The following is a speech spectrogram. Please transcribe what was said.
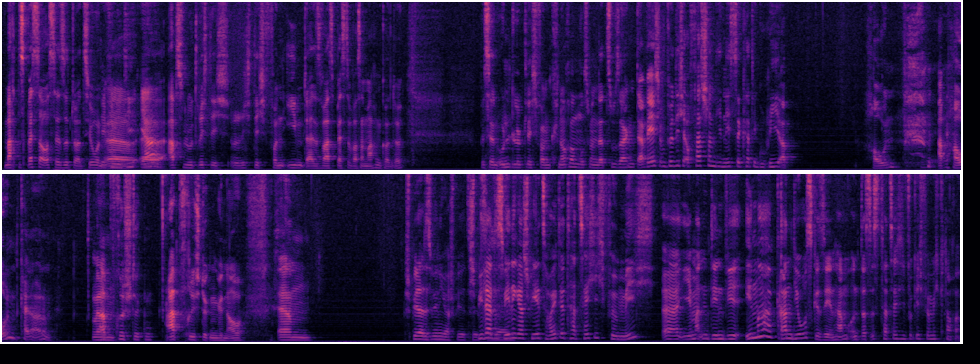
macht das Beste aus der Situation. Definitiv, äh, ja. äh, absolut richtig, richtig von ihm. Das war das Beste, was er machen konnte. Bisschen unglücklich von Knoche, muss man dazu sagen. Da wäre ich, würde ich auch fast schon die nächste Kategorie abhauen. Abhauen? Keine Ahnung. Ähm, Abfrühstücken. abfrühstücken, genau. Ähm, Spieler des weniger Spiels. Spieler des weniger Spiels heute tatsächlich für mich äh, jemanden, den wir immer grandios gesehen haben und das ist tatsächlich wirklich für mich Knoche.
